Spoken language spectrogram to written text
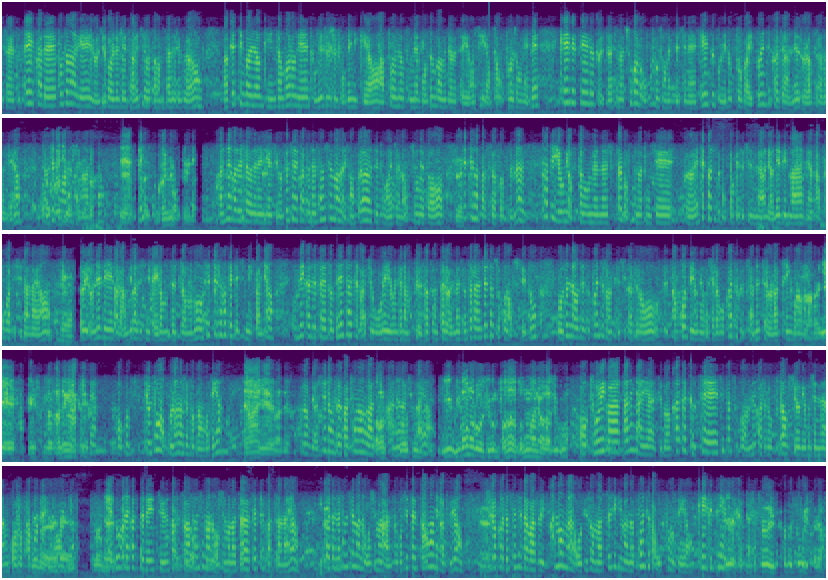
네, 저희 스테이카를 꾸준하게 유지 관리를 잘 해주셔서 감사드리고요. 마케팅 관련 개인정 활용에 동의 주실 고객님께요. 앞서는 국내 모든 가맹점에서 영시 0.5% 적립에 KB페이를 결제하시면 추가로 5% 적립되시는 KB도 고객도가 2포인트까지 안내 연락드렸는데요. 점심시간 가능하시죠? 네, 없습니다. 관심 가지셔야 되는 게 지금 수수료 카드는 30만 원 이상 써야 될 정해진 업종에서 네. 혜택을 받으셔서 쓰면 카드 이용이 없다 보면은 숫자가 없으면 동시에 그 혜택까지 못 되시면 연회비만 그냥 납부가 되시잖아요. 네. 또 연회비가 낭비가 되시니까 이런 문제점으로 해지를 하게 되시니까요. 구매카드에서 세차지 마시고 오래 이용되는 그래서 전달 얼마에서 사는 세차 조건 없이도 모든 영업에서 포인트 장치 카드로 바꿔서 이용해 보시라고 카드 결제 연락드린 거예요. 아, 예, 알겠습니다. 나중에 할게요. 어, 그럼 지금 통화 곤란하셔서 그런 거세요? 아, 예, 맞아요. 그럼 몇 시 정도가 통화가 좀 가능할까요? 이 이번으로 지금 전화가 너무 많이 와가지고. 어, 저희가 다른 게 아니라 지금 카드 교체 시차 조건 없는 카드로 부담 없이 이용해 보시는 거로 바꿔드린 네, 거예요. 대부분의 카드들이 지금 카드가 30만 원, 50만 원 써야 세트 받잖아요. 이 카드는 30만 원, 50만 원안 쓰고 다운이라도요. 네. 주력 카드 쓰시다가 한 번만 어디서나 쓰시기만 하면 포인트가 5%세요. KB 페이 예. 카드 쓰고 있어요.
